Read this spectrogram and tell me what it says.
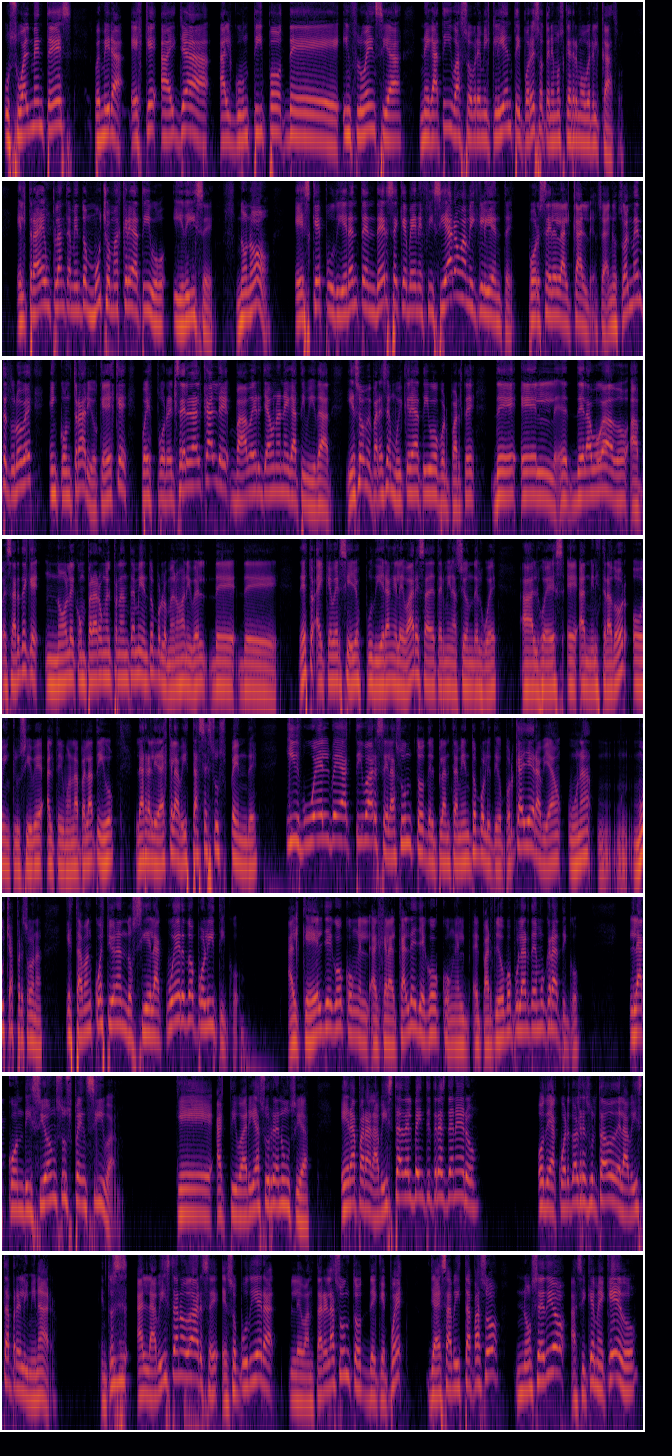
usualmente es pues mira, es que hay ya algún tipo de influencia negativa sobre mi cliente y por eso tenemos que remover el caso. Él trae un planteamiento mucho más creativo y dice, no, no, es que pudiera entenderse que beneficiaron a mi cliente por ser el alcalde. O sea, usualmente tú lo ves en contrario, que es que, pues, por el ser el alcalde va a haber ya una negatividad. Y eso me parece muy creativo por parte de el, eh, del abogado, a pesar de que no le compraron el planteamiento, por lo menos a nivel de, de, de esto. Hay que ver si ellos pudieran elevar esa determinación del juez al juez eh, administrador o inclusive al tribunal apelativo. La realidad es que la vista se suspende y vuelve a activarse el asunto del planteamiento político, porque ayer había una, muchas personas que estaban cuestionando si el acuerdo político al que él llegó con el, al que el alcalde llegó con el, el Partido Popular Democrático, la condición suspensiva que activaría su renuncia era para la vista del 23 de enero o de acuerdo al resultado de la vista preliminar. Entonces, a la vista no darse, eso pudiera levantar el asunto de que pues ya esa vista pasó, no se dio, así que me quedo.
